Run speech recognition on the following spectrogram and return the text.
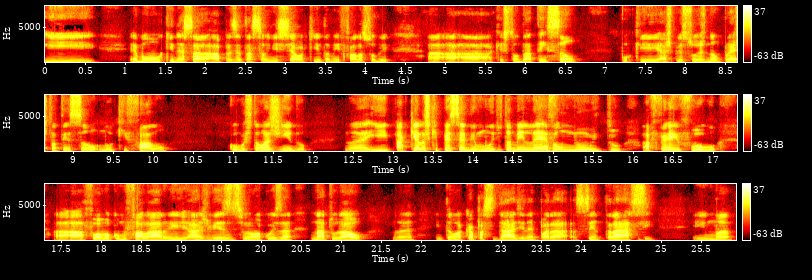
E é bom que nessa apresentação inicial aqui também fala sobre a, a, a questão da atenção, porque as pessoas não prestam atenção no que falam, como estão agindo, é? e aquelas que percebem muito também levam muito a ferro e fogo a, a forma como falaram, e às vezes isso é uma coisa natural. é? Então, a capacidade né, para centrar-se em uma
